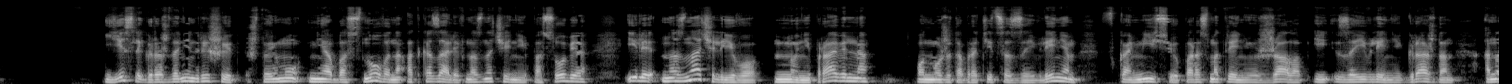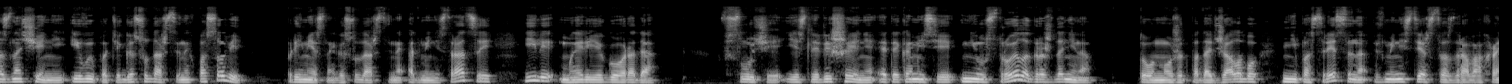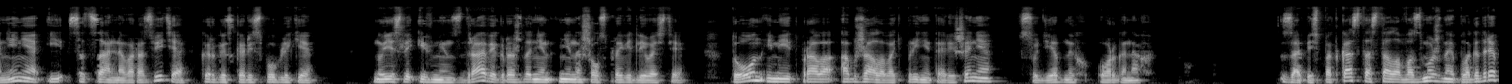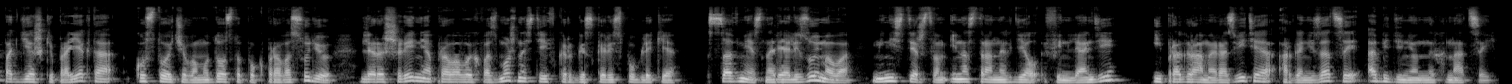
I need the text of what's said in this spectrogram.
Если гражданин решит, что ему необоснованно отказали в назначении пособия или назначили его, но неправильно, он может обратиться с заявлением комиссию по рассмотрению жалоб и заявлений граждан о назначении и выплате государственных пособий при местной государственной администрации или мэрии города – в случае, если решение этой комиссии не устроило гражданина, то он может подать жалобу непосредственно в Министерство здравоохранения и социального развития Кыргызской Республики. Но если и в Минздраве гражданин не нашел справедливости, то он имеет право обжаловать принятое решение в судебных органах. Запись подкаста стала возможной благодаря поддержке проекта к устойчивому доступу к правосудию для расширения правовых возможностей в Кыргызской Республике совместно реализуемого Министерством иностранных дел Финляндии и Программой развития Организации Объединенных Наций.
